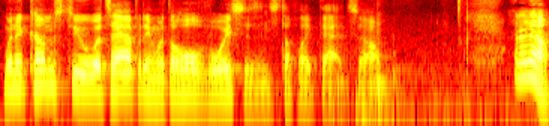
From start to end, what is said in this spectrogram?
when it comes to what's happening with the whole voices and stuff like that. So, I don't know.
